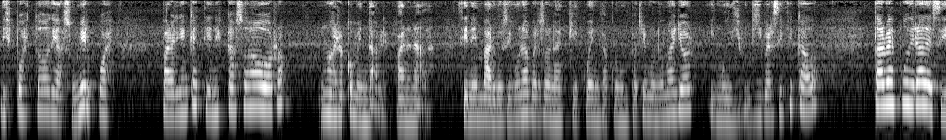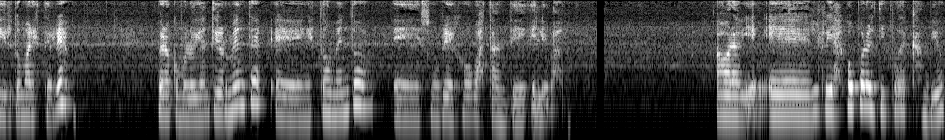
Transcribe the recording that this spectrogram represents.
dispuesto de asumir, pues para alguien que tiene escasos ahorros no es recomendable para nada. Sin embargo, si es una persona que cuenta con un patrimonio mayor y muy diversificado, tal vez pudiera decidir tomar este riesgo pero como lo dije anteriormente, eh, en este momento eh, es un riesgo bastante elevado. Ahora bien, el riesgo por el tipo de cambio,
